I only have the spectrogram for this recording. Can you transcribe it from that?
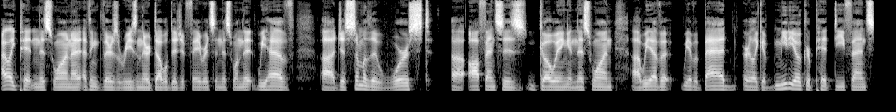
I like Pitt in this one. I, I think there's a reason they're double digit favorites in this one. That we have uh, just some of the worst. Uh, offenses going in this one. Uh, we have a we have a bad or like a mediocre Pitt defense.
